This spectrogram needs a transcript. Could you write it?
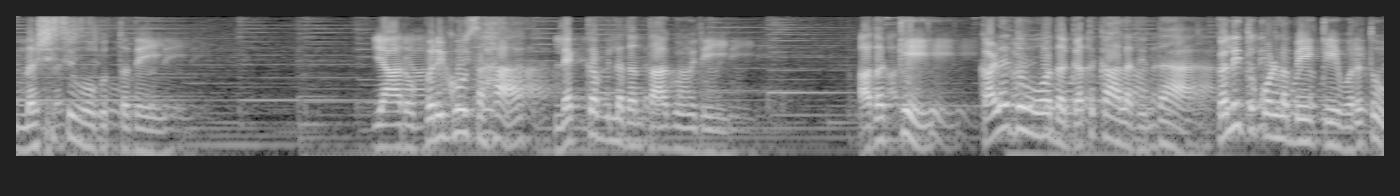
ನಶಿಸಿ ಹೋಗುತ್ತದೆ. ಯಾರೊಬ್ಬರಿಗೂ ಸಹ ಲೆಕ್ಕವಿಲ್ಲದಂತಾಗುವಿರಿ. ಅದಕ್ಕೆ ಕಳೆದು ಹೋದ ಗತಕಾಲದಿಂದ ಕಲಿತುಕೊಳ್ಳಬೇಕೇ ಹೊರತು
